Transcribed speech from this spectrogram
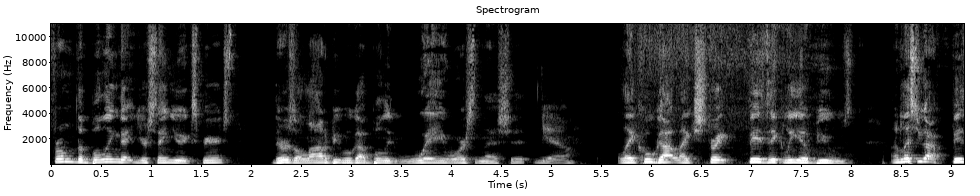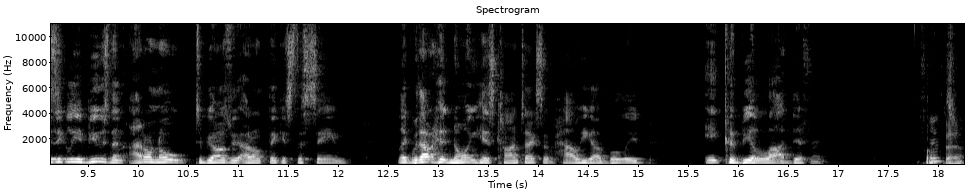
from the bullying that you're saying you experienced, there's a lot of people who got bullied way worse than that shit. yeah. Like who got like straight physically abused. Unless you got physically abused, then I don't know. To be honest with you, I don't think it's the same. Like without knowing his context of how he got bullied, it could be a lot different. Fuck that,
